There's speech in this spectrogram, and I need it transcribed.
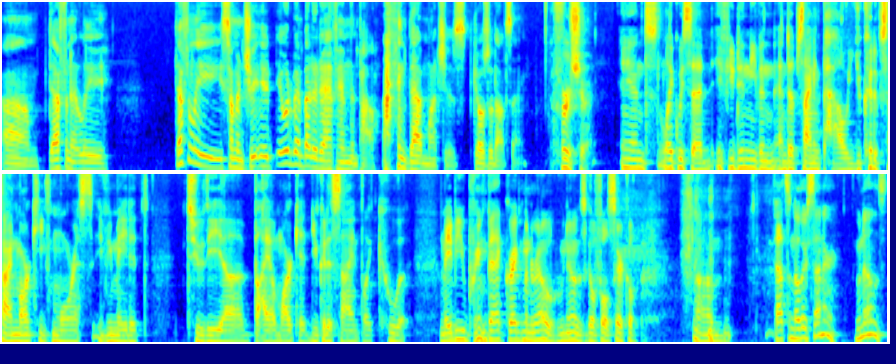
um, definitely, definitely some intrigue. It, it would have been better to have him than Pau. I think that much is goes without saying. For sure. And like we said, if you didn't even end up signing Pau, you could have signed Markieff Morris if you made it to the uh, buyout market. You could assign like who? Maybe you bring back Greg Monroe. Who knows? Go full circle. Um, that's another center. Who knows?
